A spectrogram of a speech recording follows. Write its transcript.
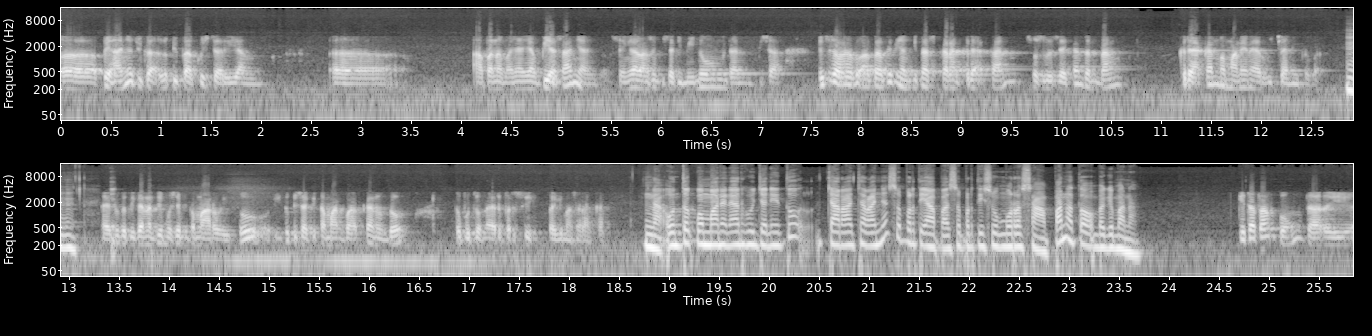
uh, pH-nya juga lebih bagus dari yang uh, apa namanya yang biasanya sehingga langsung bisa diminum dan bisa itu salah satu alternatif yang kita sekarang gerakkan sosialisasikan tentang gerakan memanen air hujan itu pak. Mm-hmm. Nah itu ketika nanti musim kemarau itu itu bisa kita manfaatkan untuk kebutuhan air bersih bagi masyarakat. Nah untuk memanen air hujan itu cara-caranya seperti apa? Seperti sumur resapan atau bagaimana? Kita tampung dari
